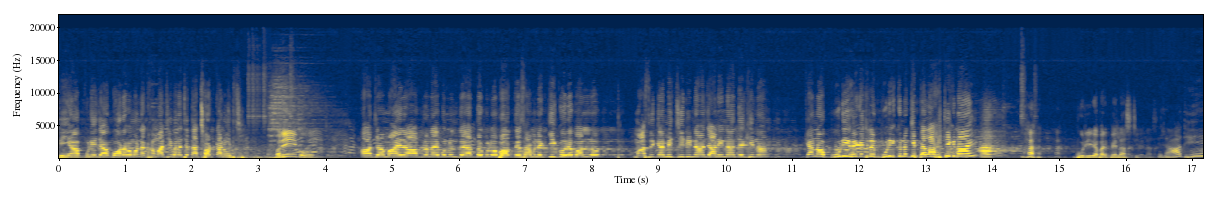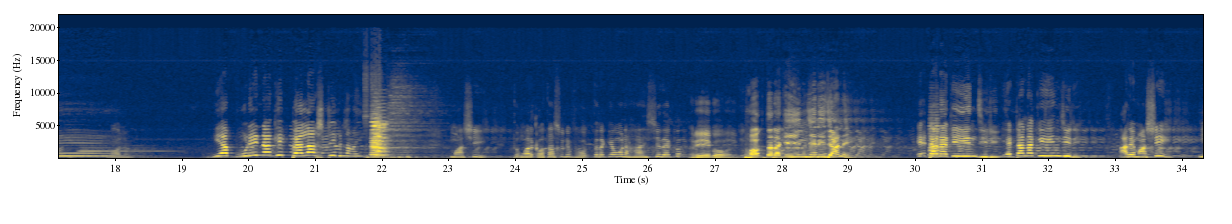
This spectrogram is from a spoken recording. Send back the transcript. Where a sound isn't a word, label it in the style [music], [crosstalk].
নিয়ে পুড়ে যাও গরমে মনে ঘামাচি বেড়াচ্ছে তার ছটকান উঠছে। হরি বল। আচ্ছা মায়েরা আপনারাই বলুন তো এতগুলো ভক্তের সামনে কি করে বলল? মাসিকে আমি চিনি না জানি না দেখি না। কেন বুড়ি হয়ে গেছিল বুড়ির কোনো কি প্লাস্টিক নাই? বুড়ির আবার প্লাস্টিক। রাধে। বলো। ইয়া বুড়ি নাকি প্লাস্টিক নাই? মাসি তোমার কথা শুনে ভক্তরা কেমন হাসছে দেখো। হরি বল। ভক্তরা কি ইঞ্জিরি জানে? এটা নাকি ইঞ্জিরি? এটা নাকি ইঞ্জিরি? আরে মাসি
